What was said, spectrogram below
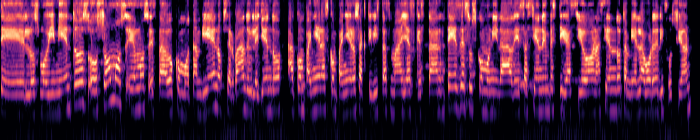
de los movimientos o somos, hemos estado como también observando y leyendo a compañeras, compañeros activistas mayas que están desde sus comunidades haciendo investigación, haciendo también labor de difusión.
